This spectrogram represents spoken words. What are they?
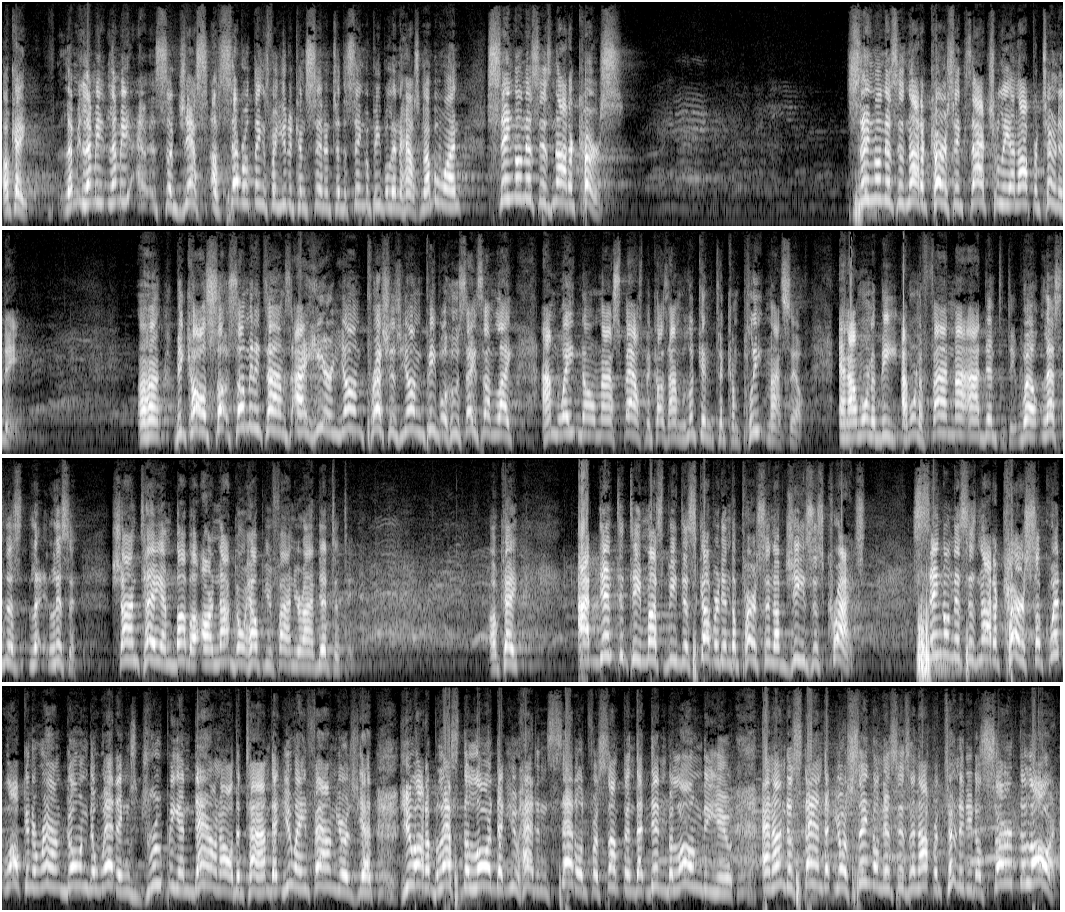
Okay, let me let me let me uh, suggest uh, several things for you to consider to the single people in the house. Number one, singleness is not a curse. Singleness is not a curse; it's actually an opportunity. Uh-huh. Because so, so many times I hear young, precious young people who say something like, I'm waiting on my spouse because I'm looking to complete myself. And I want to be, I want to find my identity. Well, let's listen. listen. Shantae and Bubba are not going to help you find your identity. Okay? Identity must be discovered in the person of Jesus Christ. Singleness is not a curse, so quit walking around going to weddings droopy and down all the time that you ain't found yours yet. You ought to bless the Lord that you hadn't settled for something that didn't belong to you and understand that your singleness is an opportunity to serve the Lord.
